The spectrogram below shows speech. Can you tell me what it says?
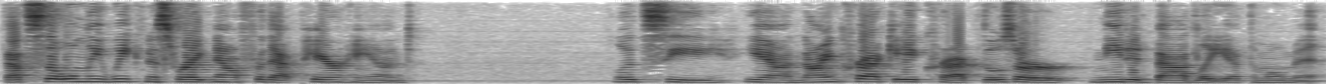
That's the only weakness right now for that pair hand. Let's see. Yeah, nine crack, eight crack. Those are needed badly at the moment.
